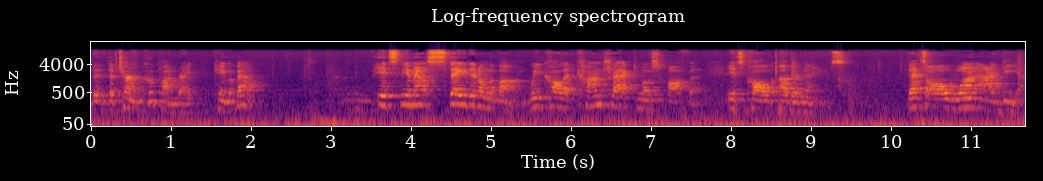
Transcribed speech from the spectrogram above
the, the term coupon rate came about. It's the amount stated on the bond. We call it contract most often. It's called other names. That's all one idea,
